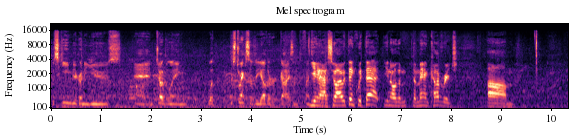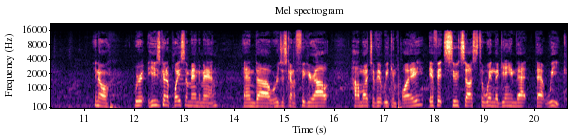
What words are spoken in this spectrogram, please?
the scheme you're going to use and juggling what the strengths of the other guys in defense? Yeah, back? so I would think with that, you know, the, the man coverage, um, you know, we're, he's going to play some man to man, and uh, we're just going to figure out how much of it we can play if it suits us to win the game that, that week.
